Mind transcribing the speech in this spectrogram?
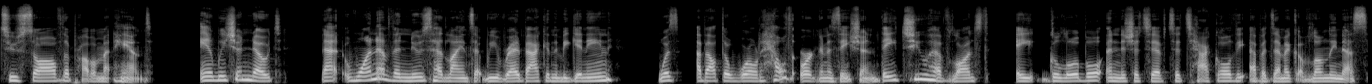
to solve the problem at hand. And we should note that one of the news headlines that we read back in the beginning was about the World Health Organization. They too have launched a global initiative to tackle the epidemic of loneliness,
